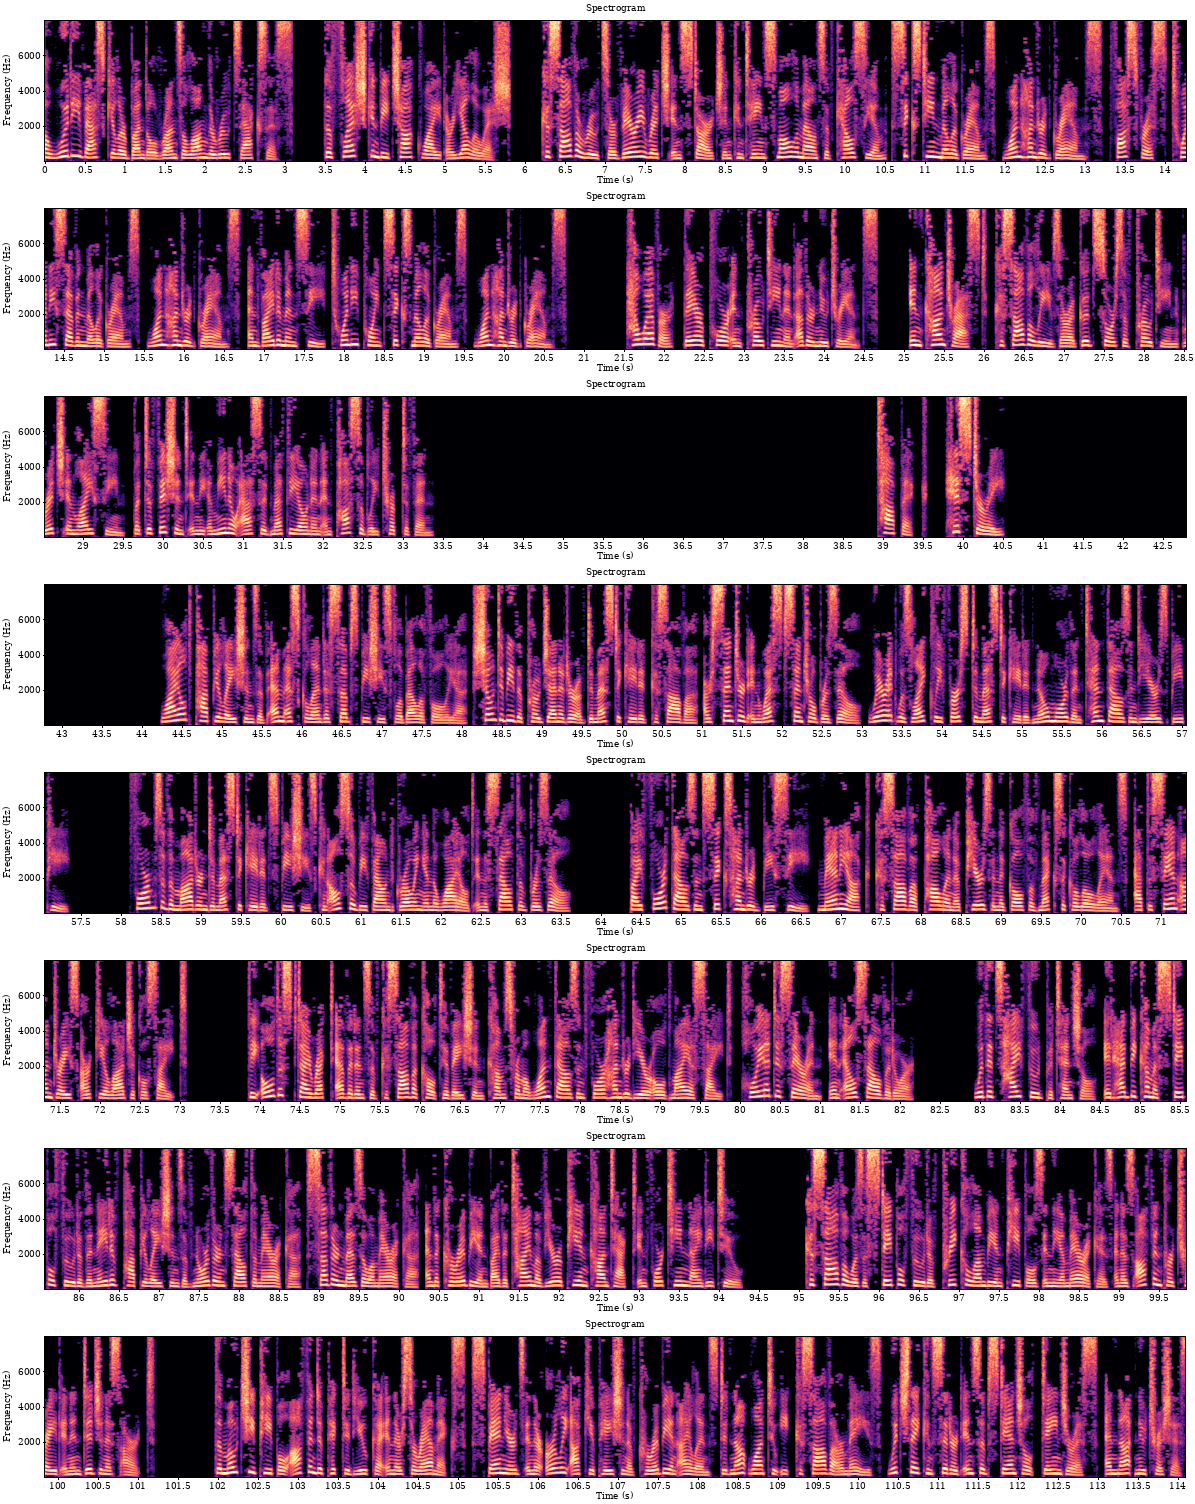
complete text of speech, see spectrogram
A woody vascular bundle runs along the root's axis. The flesh can be chalk white or yellowish. Cassava roots are very rich in starch and contain small amounts of calcium 16 mg, 100 grams, phosphorus 27 mg, 100 grams, and vitamin C 20.6 mg, 100 grams. However, they are poor in protein and other nutrients. In contrast, cassava leaves are a good source of protein rich in lysine, but deficient in the amino acid methionine and possibly tryptophan. Topic. History Wild populations of M. esculenta subspecies flabellifolia, shown to be the progenitor of domesticated cassava, are centered in west-central Brazil, where it was likely first domesticated no more than 10,000 years BP. Forms of the modern domesticated species can also be found growing in the wild in the south of Brazil. By 4600 BC, manioc cassava pollen appears in the Gulf of Mexico lowlands, at the San Andrés archaeological site. The oldest direct evidence of cassava cultivation comes from a 1,400-year-old Maya site, Joya de Cerén, in El Salvador. With its high food potential, it had become a staple food of the native populations of northern South America, southern Mesoamerica, and the Caribbean by the time of European contact in 1492. Cassava was a staple food of pre-Columbian peoples in the Americas and is often portrayed in indigenous art. The Moche people often depicted yucca in their ceramics. Spaniards in their early occupation of Caribbean islands did not want to eat cassava or maize, which they considered insubstantial, dangerous, and not nutritious.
